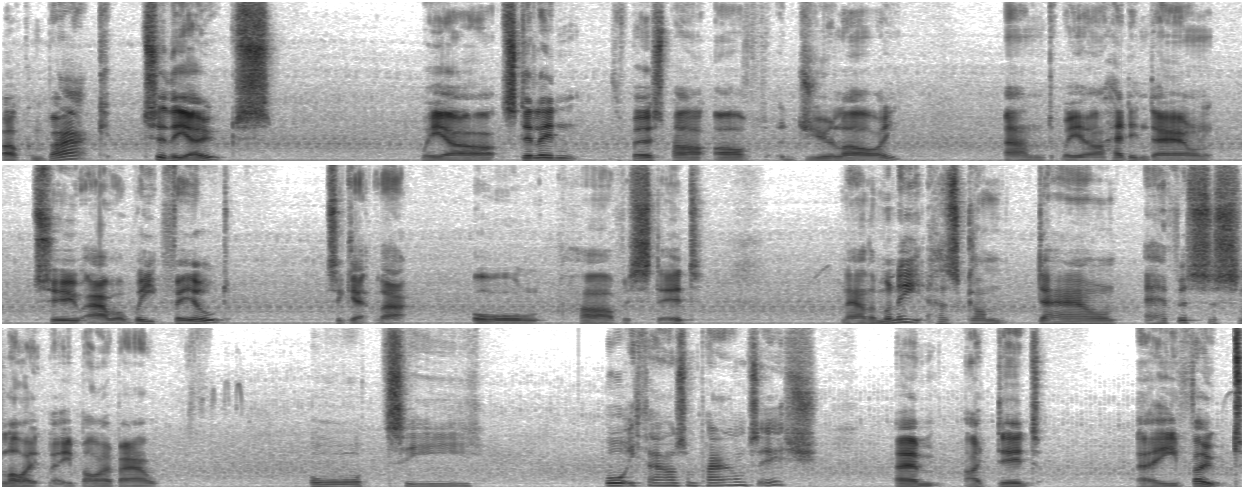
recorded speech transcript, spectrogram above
Welcome back to the Oaks. We are still in the first part of July and we are heading down to our wheat field to get that all harvested. Now the money has gone down ever so slightly by about 40 40,000 pounds ish. Um, I did a vote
